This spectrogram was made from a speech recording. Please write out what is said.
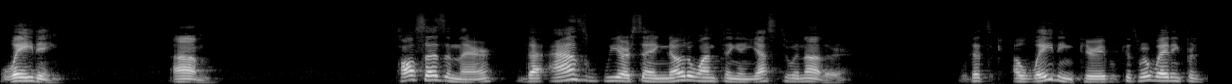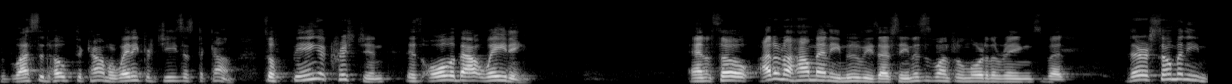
waiting. Um, Paul says in there that as we are saying no to one thing and yes to another, that's a waiting period because we're waiting for the blessed hope to come. We're waiting for Jesus to come. So being a Christian is all about waiting. And so I don't know how many movies I've seen. This is one from Lord of the Rings, but there are so many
